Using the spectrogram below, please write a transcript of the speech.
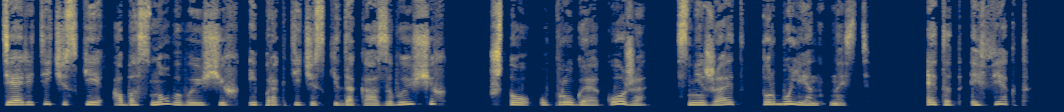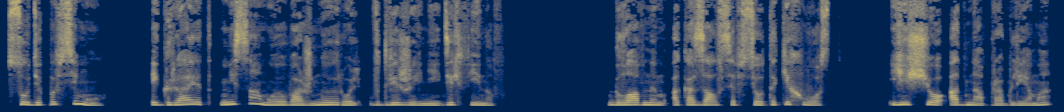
теоретически обосновывающих и практически доказывающих, что упругая кожа снижает турбулентность. Этот эффект, судя по всему, играет не самую важную роль в движении дельфинов. Главным оказался все-таки хвост. Еще одна проблема,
